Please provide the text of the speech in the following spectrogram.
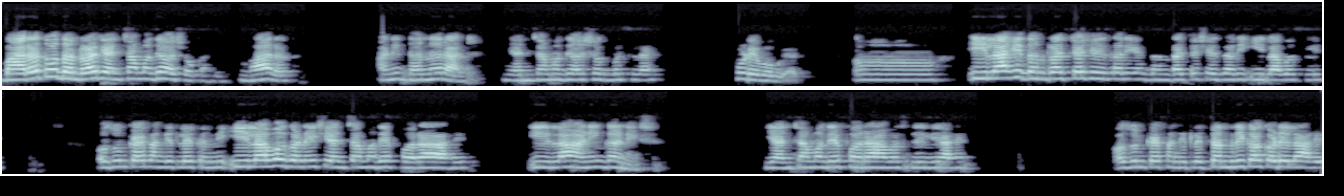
भारत व धनराज यांच्यामध्ये अशोक आहे. भारत आणि धनराज यांच्यामध्ये अशोक बसलाय. पुढे बघूयात. अं, इला ही धनराजच्या शेजारी आहे. धनराजच्या शेजारी इला बसली. अजून काय सांगितलंय त्यांनी? इला व गणेश यांच्यामध्ये फरा आहे. इला आणि गणेश. यांच्यामध्ये फरा बसलेली आहे. अजून काय सांगितलंय? चंद्रिका कडेला आहे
